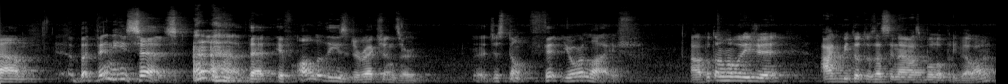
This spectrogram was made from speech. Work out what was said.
Um, but then he says that if all of these directions are uh, just don't fit your life, Ale potom hovorí, že ak by toto zase na vás bolo priveľa,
